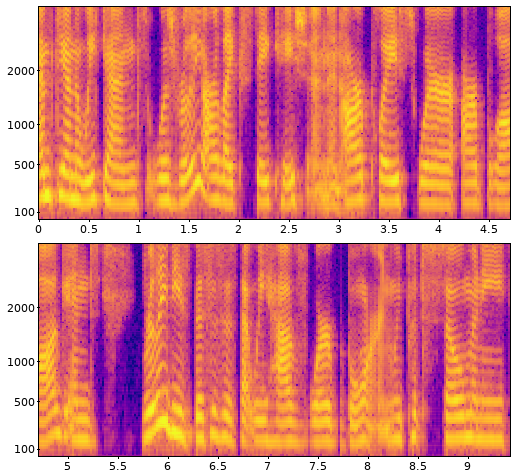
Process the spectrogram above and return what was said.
empty on the weekends was really our like staycation and our place where our blog and really these businesses that we have were born. We put so many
